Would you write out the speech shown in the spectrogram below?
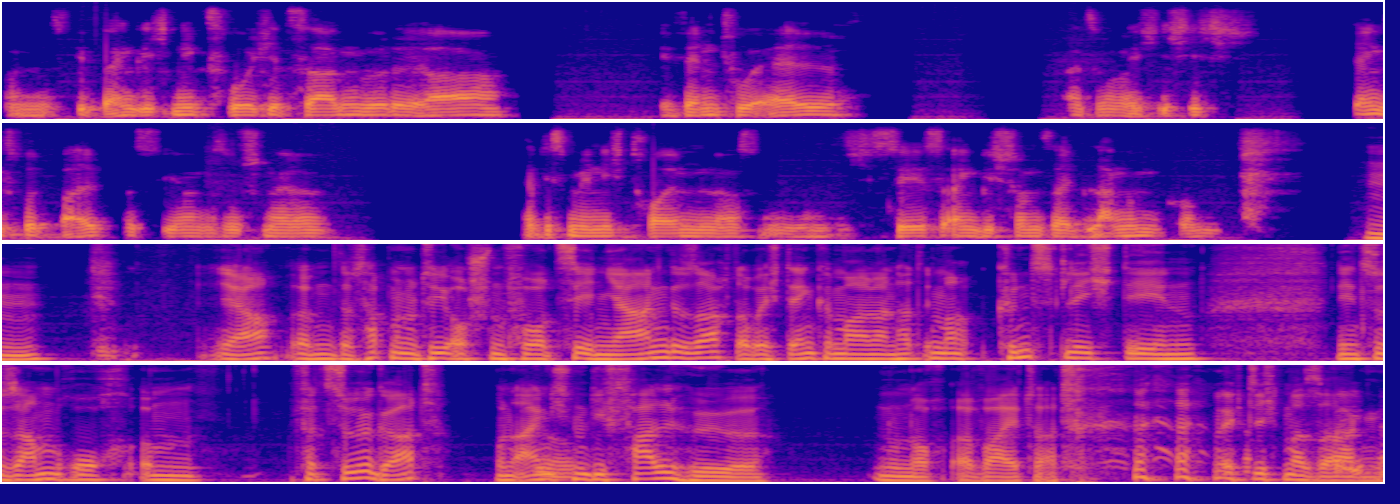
Und es gibt eigentlich nichts, wo ich jetzt sagen würde, ja, eventuell. Also ich, ich, ich denke, es wird bald passieren. So schnell hätte ich es mir nicht träumen lassen. Ich sehe es eigentlich schon seit langem kommen. Hm. Ja, ähm, das hat man natürlich auch schon vor zehn Jahren gesagt, aber ich denke mal, man hat immer künstlich den, den Zusammenbruch ähm, verzögert und eigentlich ja. nur die Fallhöhe nur noch erweitert, möchte ich mal sagen.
